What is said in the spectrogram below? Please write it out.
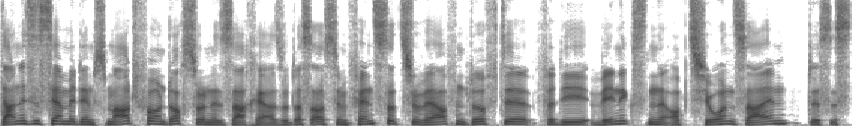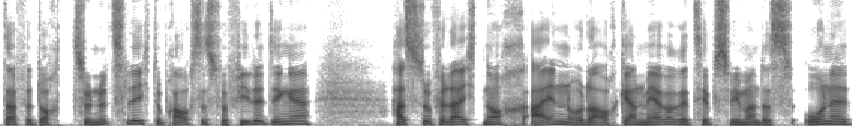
dann ist es ja mit dem Smartphone doch so eine Sache. Also das aus dem Fenster zu werfen, dürfte für die wenigsten eine Option sein. Das ist dafür doch zu nützlich. Du brauchst es für viele Dinge. Hast du vielleicht noch einen oder auch gern mehrere Tipps, wie man das ohne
